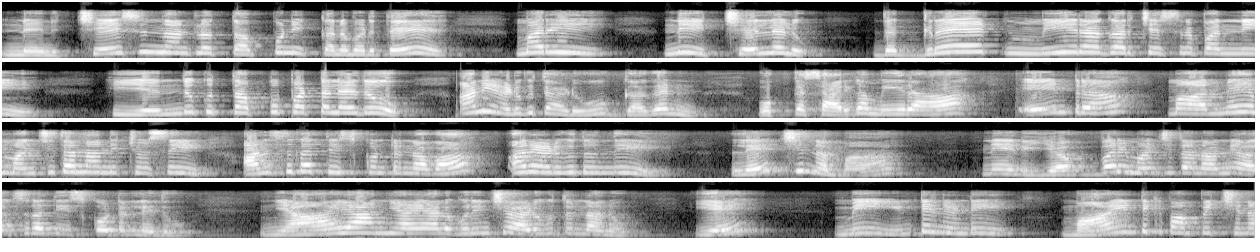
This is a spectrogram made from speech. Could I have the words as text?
నేను చేసిన దాంట్లో తప్పు నీకు కనబడితే మరి నీ చెల్లెలు ద గ్రేట్ మీరా గారు చేసిన పని ఎందుకు తప్పు పట్టలేదు? అని అడుగుతాడు గగన్. ఒక్కసారిగా మీరా ఏంట్రా మా అన్నయ్య మంచితనాన్ని చూసి అలసిగా తీసుకుంటున్నావా? అని అడుగుతుంది. లేచిన్నమ్మా నేను ఎవ్వరి మంచితనాన్ని అలసుగా తీసుకోవటం లేదు. న్యాయాన్యాయాల గురించి అడుగుతున్నాను. ఏ? మీ ఇంటి నుండి మా ఇంటికి పంపించిన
